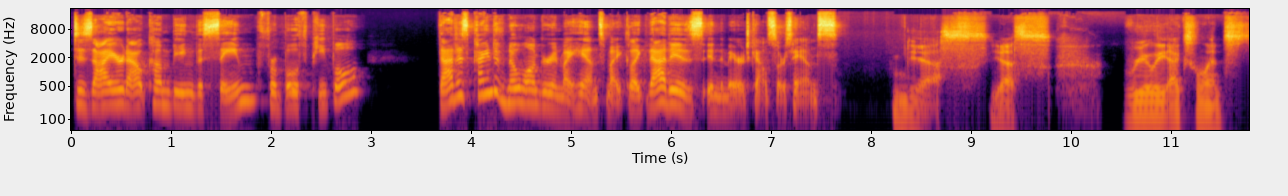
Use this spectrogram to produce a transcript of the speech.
desired outcome being the same for both people, that is kind of no longer in my hands, Mike. Like that is in the marriage counselor's hands. Yes, yes really excellent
